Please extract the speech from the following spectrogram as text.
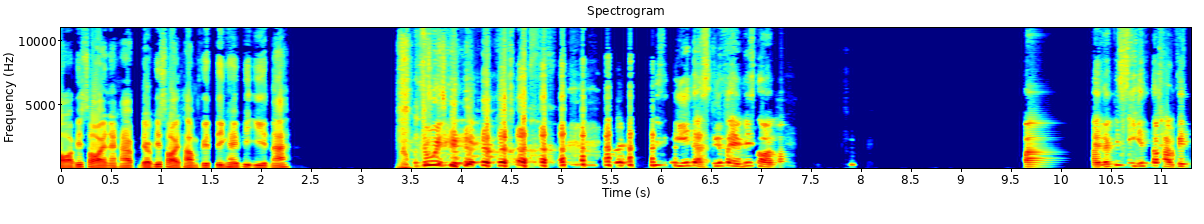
ต่อพี่ซอยนะครับ เดี๋ยวพี่ซอยทำ fitting ให้พี่อีทนะ ทุยพี่อีทแต่ซื้อเฟรมพี่ซอยไปแล้วพี่อีทต้องทำฟิต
